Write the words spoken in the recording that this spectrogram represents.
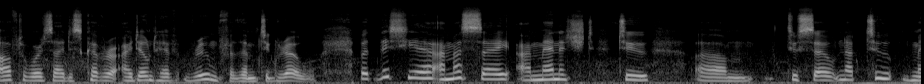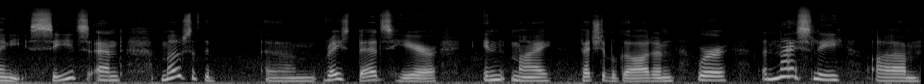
afterwards I discover I don't have room for them to grow. But this year, I must say, I managed to um, to sow not too many seeds, and most of the um, raised beds here in my vegetable garden were nicely um,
